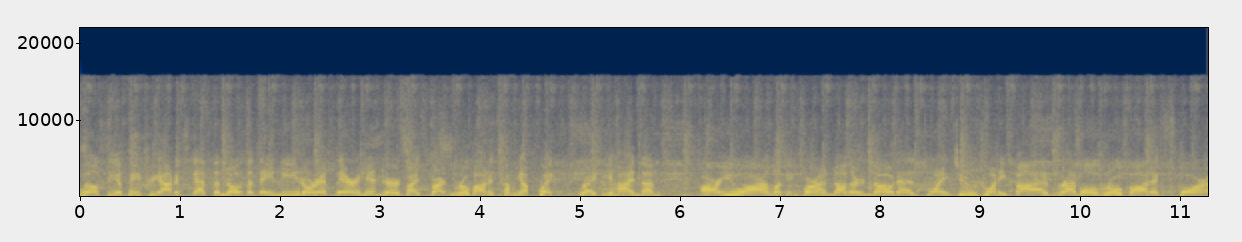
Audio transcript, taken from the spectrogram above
We'll see if Patriotics get the note that they need or if they're hindered by Spartan Robotics coming up quick right behind them. RUR looking for another note as 22-25 Rebel Robotics score,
